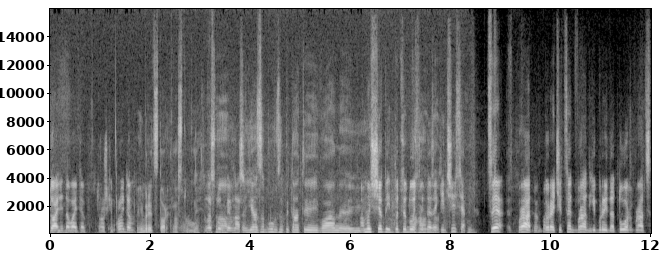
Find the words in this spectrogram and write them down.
далі давайте трошки пройдемо. Гібрид Старк наступний. От, Наступний в нас. Я забув запитати Іван. е, А ми ще це досвід Ага, не так. закінчився. Це брат, до речі, це брат гібрида Тор, брат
